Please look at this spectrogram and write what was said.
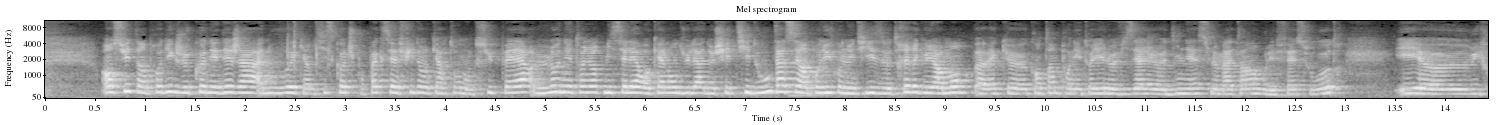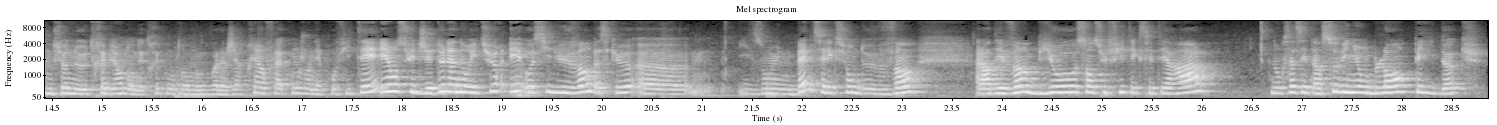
Ensuite, un produit que je connais déjà à nouveau avec un petit scotch pour pas que ça fuit dans le carton, donc super. L'eau nettoyante micellaire au calendula de chez Tidou. Ça, c'est un produit qu'on utilise très régulièrement avec euh, Quentin pour nettoyer le visage d'Inès le matin ou les fesses ou autre et euh, il fonctionne très bien, on en est très content. Donc voilà, j'ai repris un flacon, j'en ai profité. Et ensuite j'ai de la nourriture et aussi du vin parce que euh, ils ont une belle sélection de vins. Alors des vins bio, sans sulfite, etc. Donc ça c'est un Sauvignon blanc Pays d'Oc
